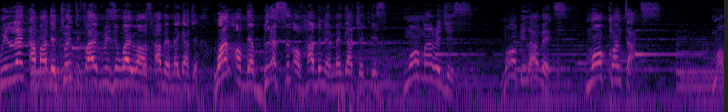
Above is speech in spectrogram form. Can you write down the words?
we learned about the 25 reasons why we must have a mega church. One of the blessings of having a mega church is more marriages, more beloveds, more contacts, more.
